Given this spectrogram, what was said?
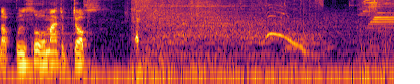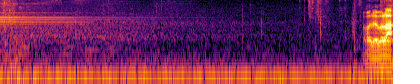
ดอกกุนโซมาจบจบเอาเดี๋ยวเวลา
